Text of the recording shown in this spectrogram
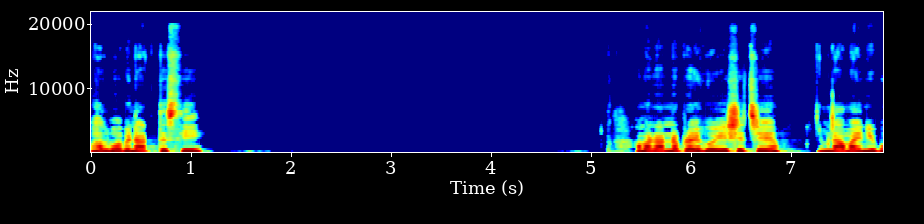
ভালোভাবে নাড়তেছি। আমার রান্না প্রায় হয়ে এসেছে নামাই নিব।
